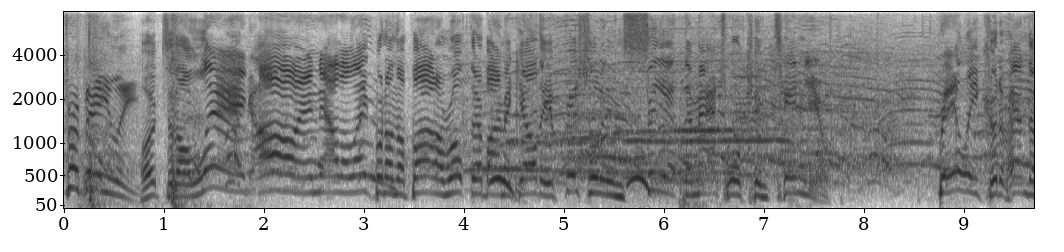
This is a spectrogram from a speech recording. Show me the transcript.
for Bailey. Hook to the leg. Oh, and now the leg put on the bottom rope there by Miguel. The official didn't see it. The match will continue. Bailey could have had the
